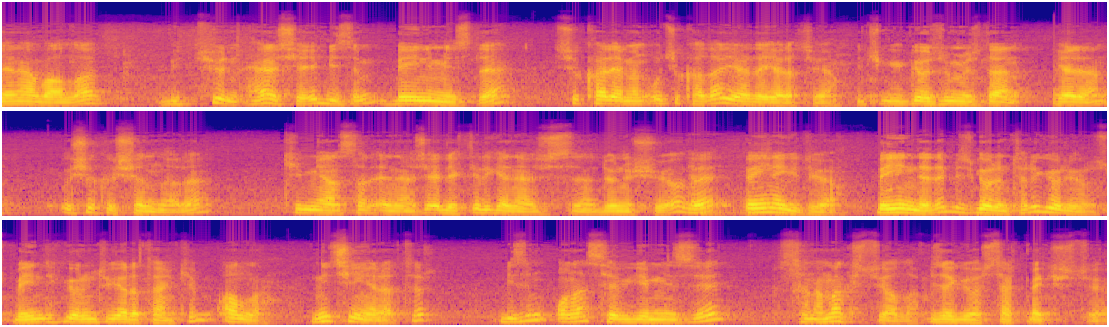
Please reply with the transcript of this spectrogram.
Cenab-ı Allah bütün her şeyi bizim beynimizde şu kalemin ucu kadar yerde yaratıyor. Çünkü gözümüzden gelen ışık ışınları kimyasal enerji, elektrik enerjisine dönüşüyor ve beyne gidiyor. Beyinde de biz görüntüleri görüyoruz. Beyindeki görüntüyü yaratan kim? Allah. Niçin yaratır? Bizim ona sevgimizi sınamak istiyor Allah. Bize göstermek istiyor.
